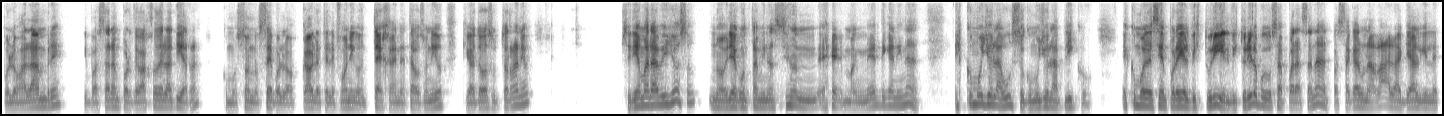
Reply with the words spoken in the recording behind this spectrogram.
por los alambres y pasaran por debajo de la tierra, como son, no sé, por los cables telefónicos en Texas, en Estados Unidos, que va todo subterráneo, Sería maravilloso, no habría contaminación eh, magnética ni nada. Es como yo la uso, como yo la aplico. Es como decían por ahí el bisturí. El bisturí lo puedo usar para sanar, para sacar una bala que alguien le...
